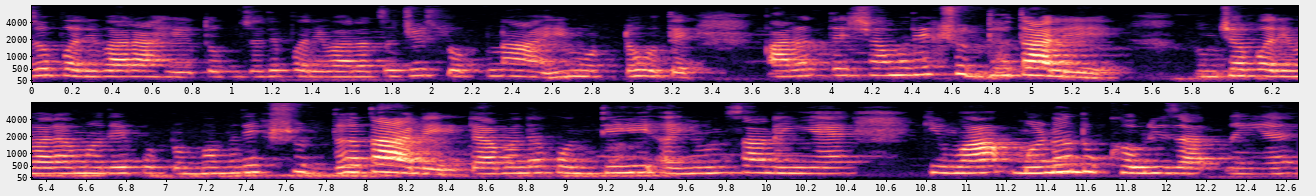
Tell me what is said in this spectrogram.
जो परिवार आहे तुमचं ते परिवाराचं जे स्वप्न आहे मोठं होते कारण त्याच्यामध्ये एक शुद्धता आली आहे. तुमच्या परिवारामध्ये कुटुंबामध्ये एक शुद्धता आली आहे. त्यामध्ये कोणतीही अहिंसा नाही आहे किंवा मनं दुखवली जात नाही आहे.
